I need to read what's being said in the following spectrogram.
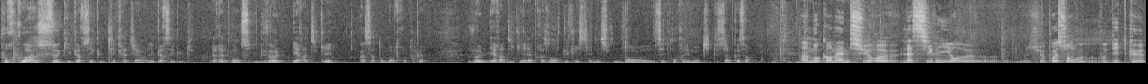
pourquoi ceux qui persécutent les chrétiens les persécutent. Réponse, ils veulent éradiquer, un certain nombre d'entre eux en tout cas, veulent éradiquer la présence du christianisme dans euh, cette contrée du monde. C'est aussi simple que ça. Un mot quand même sur euh, la Syrie. Euh, Monsieur Poisson, vous, dites que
